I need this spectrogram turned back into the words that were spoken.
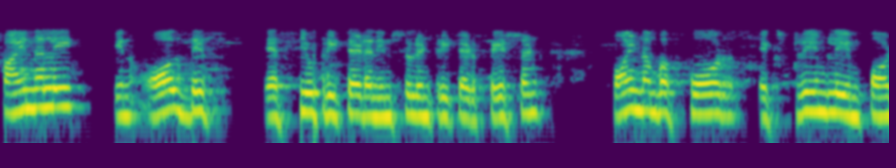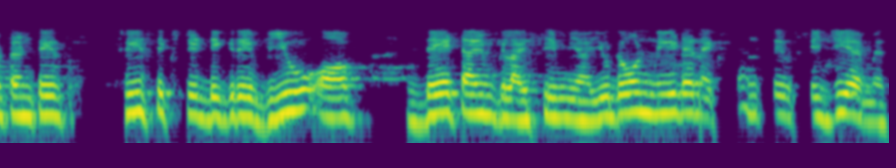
Finally, in all this SU treated and insulin treated patient, point number four, extremely important is 360 degree view of daytime glycemia. You don't need an extensive CGMS.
